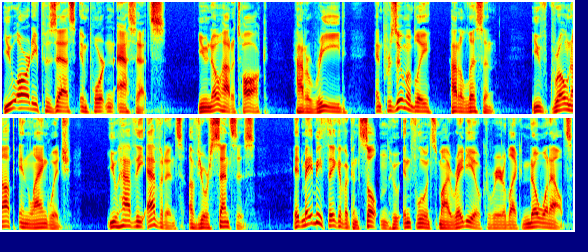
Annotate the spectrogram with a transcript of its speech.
You already possess important assets. You know how to talk, how to read, and presumably how to listen. You've grown up in language. You have the evidence of your senses. It made me think of a consultant who influenced my radio career like no one else.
